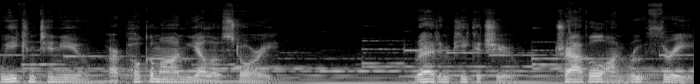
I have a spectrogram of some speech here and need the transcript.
we continue our Pokemon Yellow story. Red and Pikachu travel on Route 3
